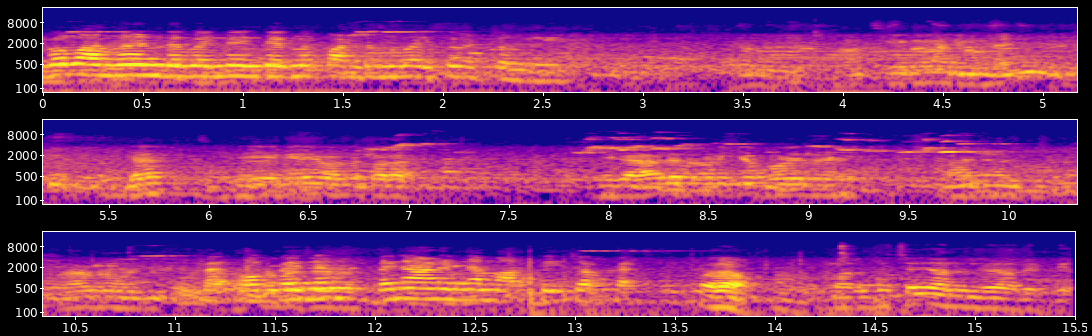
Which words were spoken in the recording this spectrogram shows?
ഇവ വന്നിട്ടുണ്ട്. പിന്നെ എന്റെ പണ്ടൊന്ന് പൈസ കിട്ടുന്നുണ്ട് രാവിലെ എത്ര മണിക്കാ പോയത് നാലര മണിക്ക് പോയി. ഇവനാണ് എന്നെ മർദ്ദിച്ചൊക്കെ അതാ. മർദ്ദിച്ച ഞാനല്ലേ ആദ്യമൊക്കെ.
